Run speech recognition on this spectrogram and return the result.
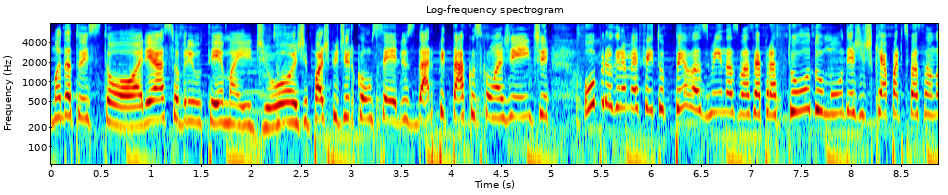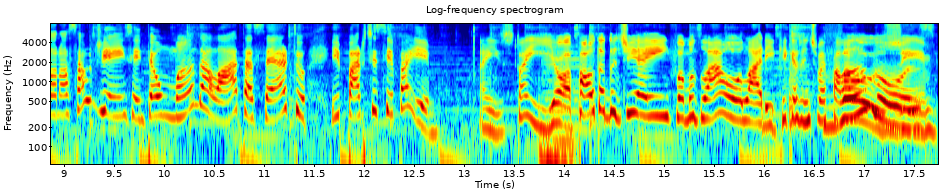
Manda tua história sobre o tema aí de hoje, pode pedir conselhos, dar pitacos com a gente. O programa é feito pelas minas, mas é pra todo mundo e a gente quer a participação da nossa audiência. Então manda lá, tá certo? E participa aí. É isso aí, ó. A pauta do dia, hein? Vamos lá, ô Lari, o que, que a gente vai falar Vamos! hoje?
